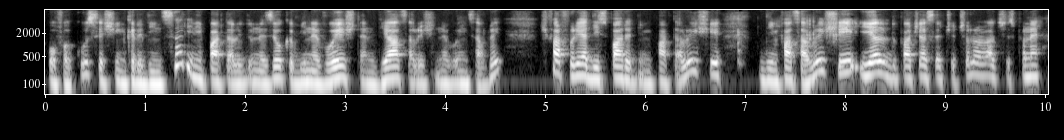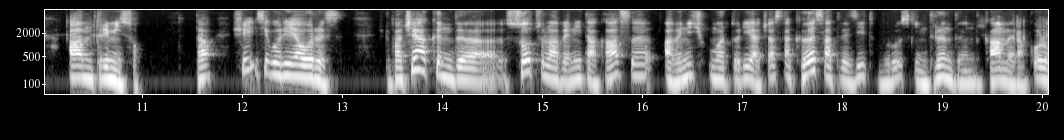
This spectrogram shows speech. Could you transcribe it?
o făcuse și încredințării din partea lui Dumnezeu că binevoiește în viața lui și în nevoința lui și farfuria dispare din partea lui și din fața lui și el după aceea se ce celălalt și spune am trimis-o. Da? Și sigur ei au râs. După aceea, când uh, soțul a venit acasă, a venit și cu mărturia aceasta că s-a trezit brusc, intrând în cameră acolo,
